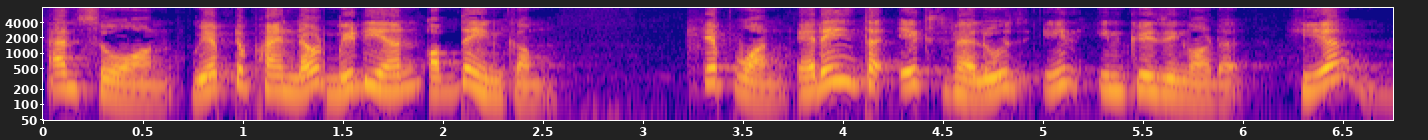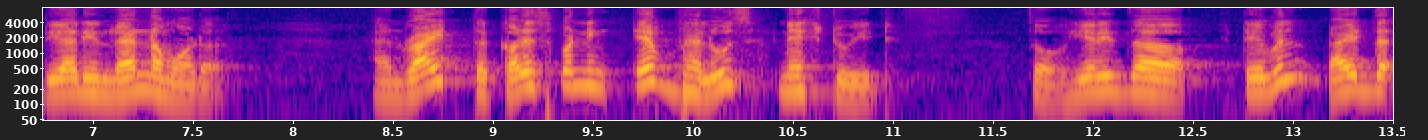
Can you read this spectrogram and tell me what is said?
and so on. We have to find out median of the income. Step 1. Arrange the X values in increasing order. Here they are in random order and write the corresponding f values next to it. So here is the table, write the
